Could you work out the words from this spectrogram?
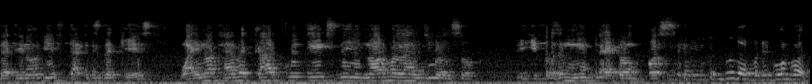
that, you know, if that is the case, why not have a carp which eats the normal algae also? It doesn't need diatom per You se. can, you can do that, but it won't work.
